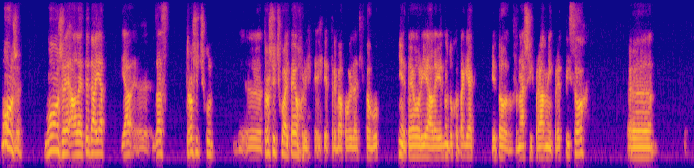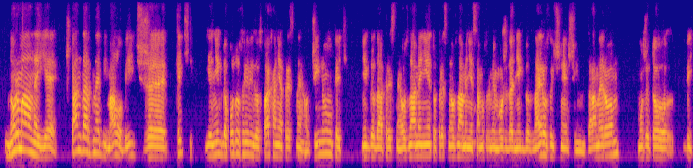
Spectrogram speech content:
Môže. Môže, ale teda ja ja e, zase trošičku, e, trošičku aj teórie je treba povedať k tomu. Nie teórie, ale jednoducho tak, jak je to v našich právnych predpisoch. E, normálne je, štandardné by malo byť, že keď je niekto podozrivý zo spáchania trestného činu, keď niekto dá trestné oznámenie, to trestné oznámenie samozrejme môže dať niekto s najrozličnejším zámerom, môže to byť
